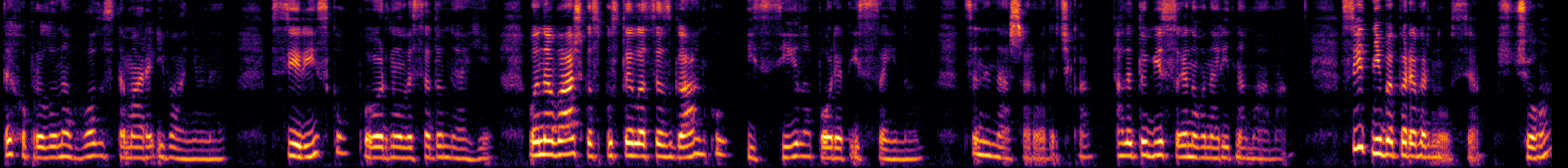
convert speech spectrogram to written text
тихо пролунав голос Тамари Іванівни. Всі різко повернулися до неї. Вона важко спустилася з ганку і сіла поряд із сином. Це не наша родичка, але тобі, сину, вона рідна мама. Світ ніби перевернувся. Що?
